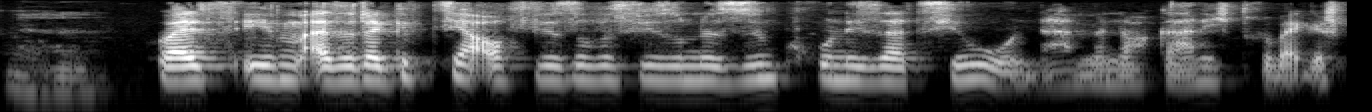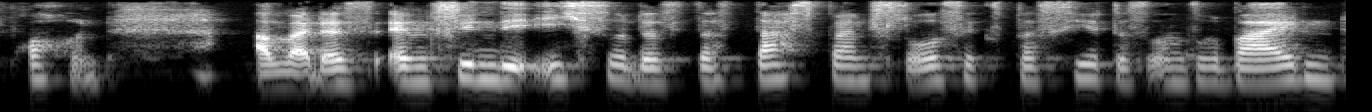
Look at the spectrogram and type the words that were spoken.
Mhm. Weil es eben, also da gibt es ja auch für sowas wie so eine Synchronisation, da haben wir noch gar nicht drüber gesprochen. Aber das empfinde ich so, dass, dass das beim Slow Sex passiert, dass unsere beiden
